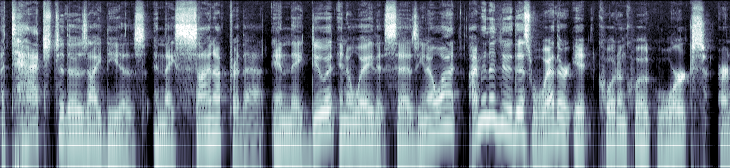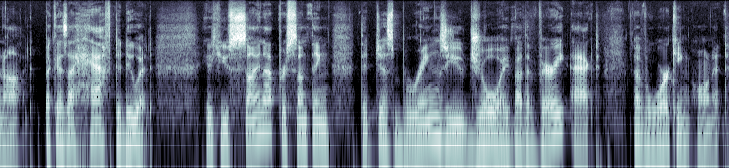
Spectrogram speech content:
attach to those ideas and they sign up for that and they do it in a way that says, you know what, I'm going to do this whether it quote unquote works or not, because I have to do it. If you sign up for something that just brings you joy by the very act of working on it,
